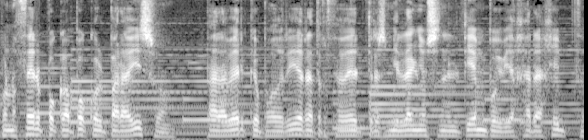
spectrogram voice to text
Conocer poco a poco el paraíso, para ver que podría retroceder 3.000 años en el tiempo y viajar a Egipto,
